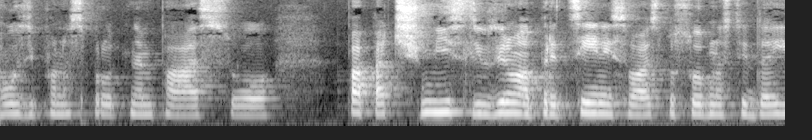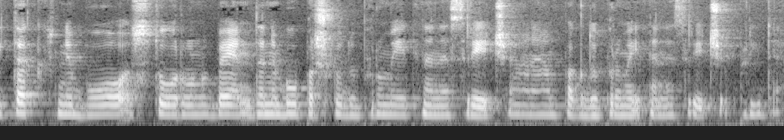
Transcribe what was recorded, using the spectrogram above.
vozi po nasprotnem pasu, pa pač misli oziroma preceni svoje sposobnosti, da itak ne bo storil noben, da ne bo prišlo do prometne nesreče, ne, ampak do prometne nesreče pride.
